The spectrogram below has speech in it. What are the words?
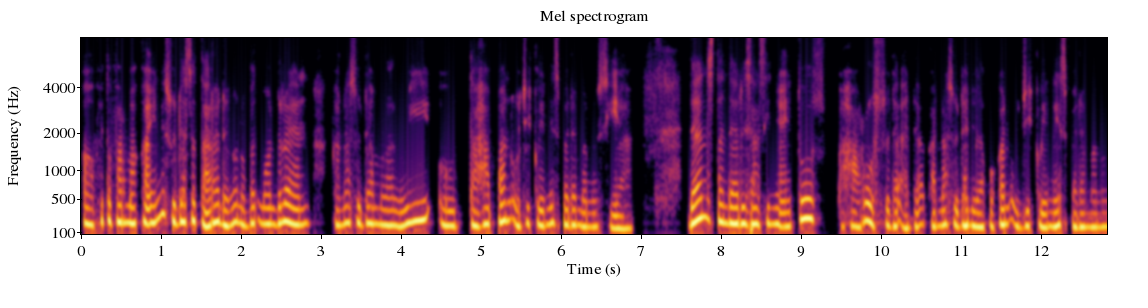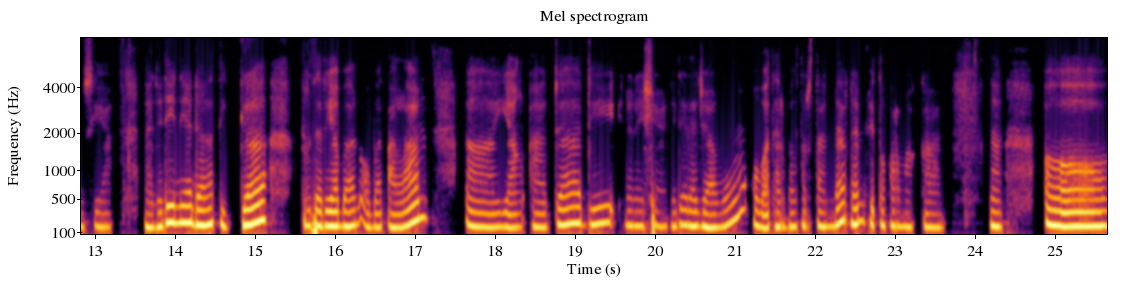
fitofarmaka ini sudah setara dengan obat modern karena sudah melalui tahapan uji klinis pada manusia dan standarisasinya itu harus sudah ada karena sudah dilakukan uji klinis pada manusia. Nah, jadi ini adalah tiga kriteria bahan obat alam uh, yang ada di Indonesia. Jadi ada jamu, obat herbal terstandar, dan fitofarmaka. Nah, uh,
